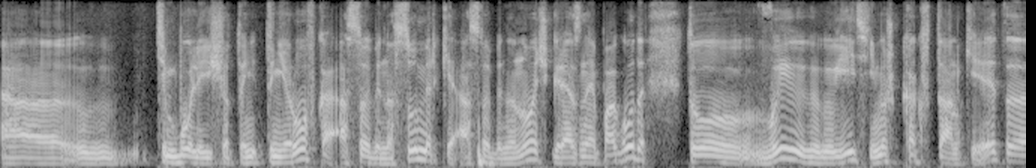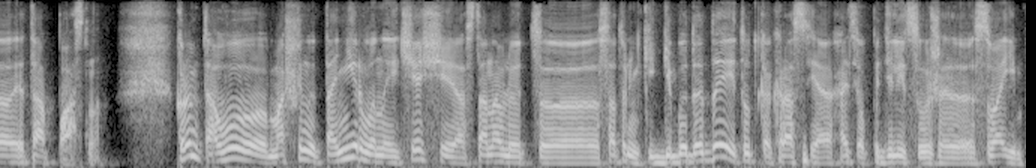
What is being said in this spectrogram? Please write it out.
э, тем более еще тонировка, особенно сумерки, особенно ночь, грязная погода, то вы едете немножко как в танке. Это, это опасно. Кроме того, машины тонированные чаще останавливают э, сотрудники ГИБДД. И тут как раз я хотел поделиться уже своим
